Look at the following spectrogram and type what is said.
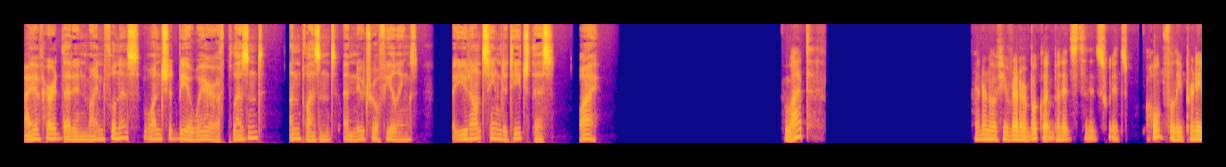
I have heard that in mindfulness, one should be aware of pleasant unpleasant, and neutral feelings, but you don't seem to teach this. Why? What? I don't know if you've read our booklet, but it's it's it's hopefully pretty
